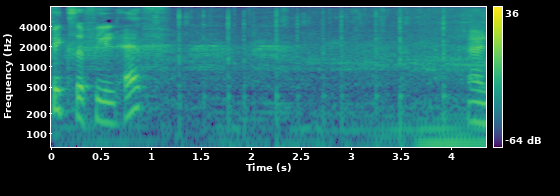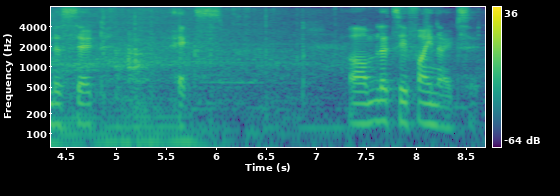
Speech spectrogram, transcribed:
fix a field F and a set X. Um, let's say finite set.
